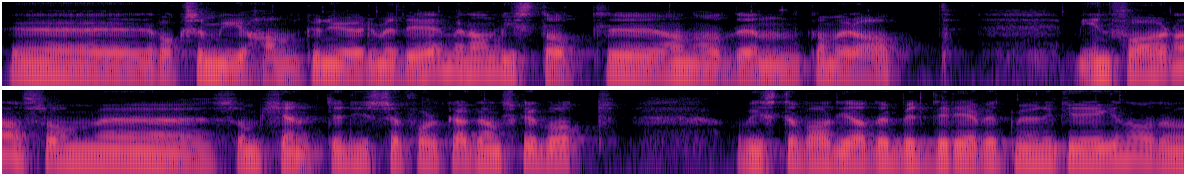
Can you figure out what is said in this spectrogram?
Det var ikke så mye han kunne gjøre med det, men han visste at han hadde en kamerat, min far, da, som, som kjente disse folka ganske godt. Og visste hva de hadde bedrevet med under krigen. Og da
